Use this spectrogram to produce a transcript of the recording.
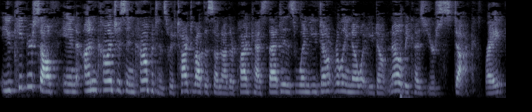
You keep yourself in unconscious incompetence. We've talked about this on other podcasts. That is when you don't really know what you don't know because you're stuck, right?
